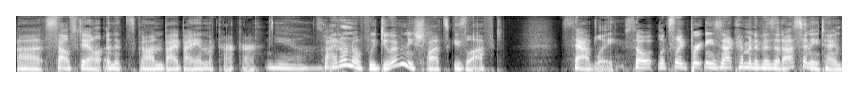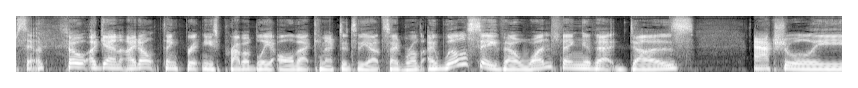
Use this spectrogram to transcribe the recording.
uh, Southdale, and it's gone bye bye in the car car. Yeah. So I don't know if we do have any Schlotzsky's left, sadly. So it looks like Britney's not coming to visit us anytime soon. So again, I don't think Britney's probably all that connected to the outside world. I will say though, one thing that does actually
